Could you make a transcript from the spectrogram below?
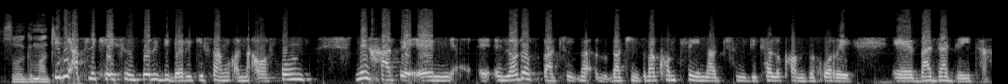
so ke ke di-applications tse re di berekisang on our phones mme gape um a lot of batho batho ba complaina to the telecoms gore eh ba ja data.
